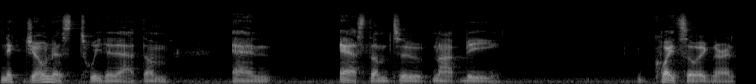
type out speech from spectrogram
Nick Jonas tweeted at them and asked them to not be quite so ignorant.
